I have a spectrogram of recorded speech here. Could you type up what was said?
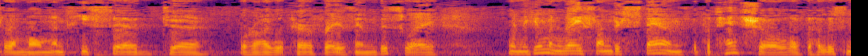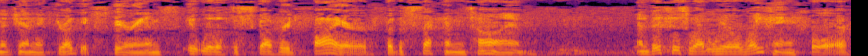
for a moment, he said, uh, or I will paraphrase him this way, when the human race understands the potential of the hallucinogenic drug experience, it will have discovered fire for the second time. And this is what we're waiting for.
